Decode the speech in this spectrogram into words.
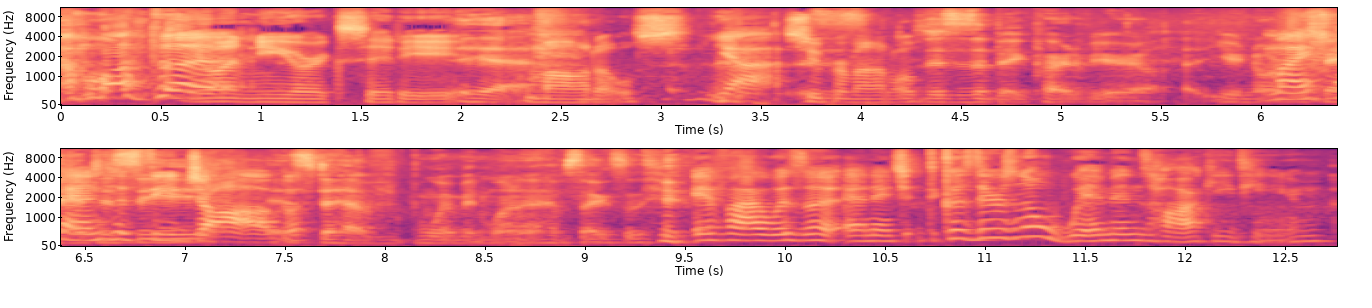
I want the You want New York City Yeah. models, yeah. This is- supermodels. This is a big part of your your normal My fantasy job. is to have women want to have sex with you. If I was a NHL, because there's no women's hockey team.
